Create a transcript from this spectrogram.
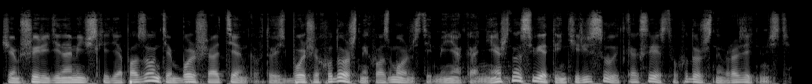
Чем шире динамический диапазон, тем больше оттенков, то есть больше художественных возможностей. Меня, конечно, свет интересует как средство художественной выразительности.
